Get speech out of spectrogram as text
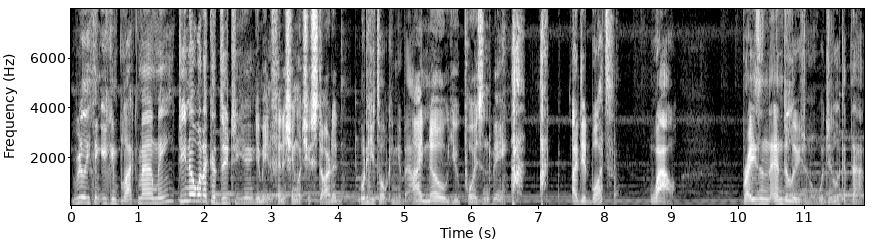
Really think you can blackmail me? Do you know what I could do to you? You mean finishing what you started? What are you talking about? I know you poisoned me. I did what? Wow. Brazen and delusional, would you look at that?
